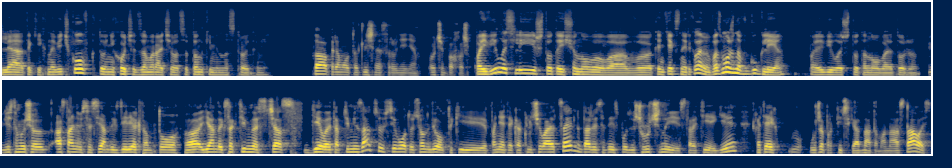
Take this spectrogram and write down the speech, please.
для таких новичков, кто не хочет заморачиваться тонкими настройками. Да, прямо вот отличное сравнение. Очень похож. Появилось ли что-то еще нового в контекстной рекламе? Возможно, в Гугле появилось что-то новое тоже. Если мы еще останемся с Яндекс Директом, то э, Яндекс активно сейчас делает оптимизацию всего, то есть он ввел такие понятия, как ключевая цель, даже если ты используешь ручные стратегии, хотя их ну, уже практически одна там она осталась,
